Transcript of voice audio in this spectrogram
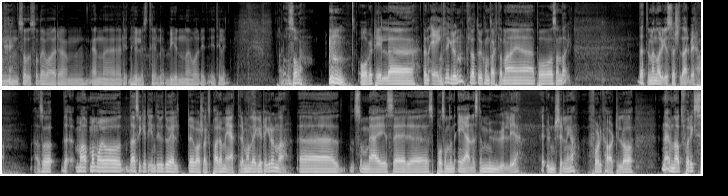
Um, så, så det var um, en uh, liten hyllest til byen vår i, i tillegg. Og så over til uh, den egentlige grunnen til at du kontakta meg eh, på søndag. Dette med Norges største derby. Altså, det, man, man må jo Det er sikkert individuelt eh, hva slags parametere man legger til grunn, da. Uh, som jeg ser eh, på som den eneste mulige eh, unnskyldninga folk har til å nevne at f.eks.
